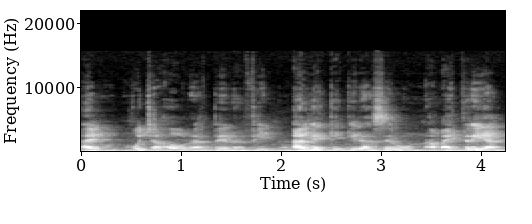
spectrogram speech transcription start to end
Hay muchas obras, pero en fin, alguien que quiera hacer una maestría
